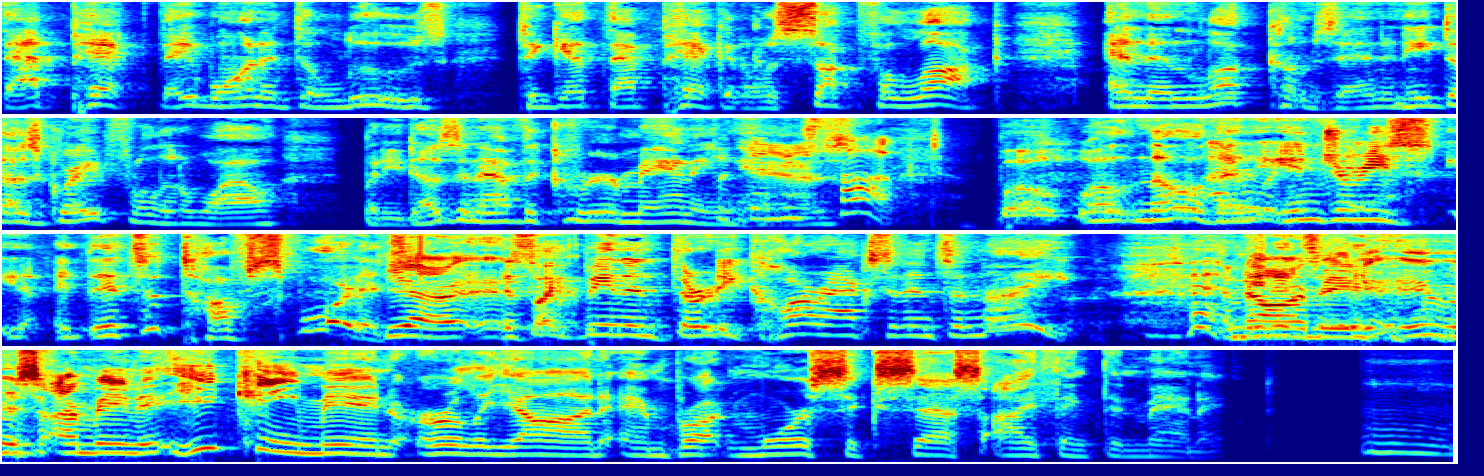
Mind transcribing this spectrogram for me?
that pick. They wanted to lose to get that pick, and it was suck for luck. And then luck comes in, and he does great for a little while, but he doesn't have the career Manning But then he has. sucked. Well, well, no. Then injuries. it- It's a tough sport. It's, Yeah, it- it's like being in thirty car accidents a night. I mean, No, I mean it was. I mean, he came in early on and brought more success, I think, than Manning. Mm.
